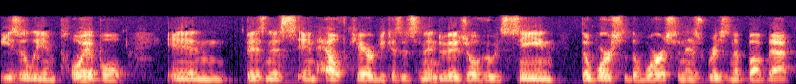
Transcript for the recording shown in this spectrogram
easily employable in business, in healthcare, because it's an individual who has seen the worst of the worst and has risen above that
